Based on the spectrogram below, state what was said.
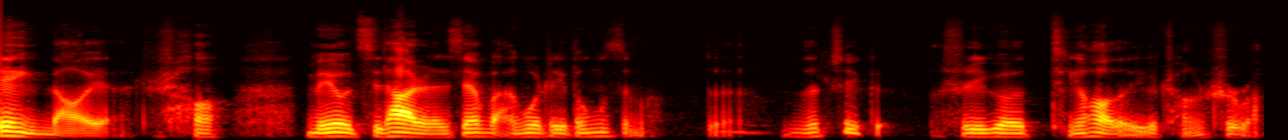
电影导演，至少没有其他人先玩过这个东西嘛？对，那这个是一个挺好的一个尝试吧。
